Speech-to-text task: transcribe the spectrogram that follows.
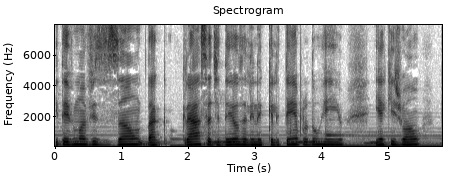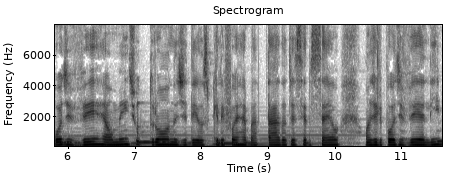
e teve uma visão da graça de Deus ali naquele templo do rio. E aqui João pôde ver realmente o trono de Deus, porque ele foi arrebatado ao terceiro céu, onde ele pôde ver ali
